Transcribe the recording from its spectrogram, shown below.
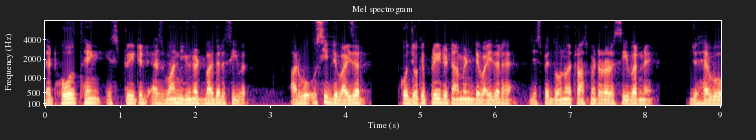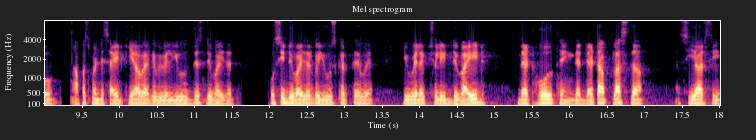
that whole thing is treated as one unit by the receiver اور وہ اسی ڈیوائزر کو جو کہ پری ڈیٹرمنٹ ڈیوائزر ہے جس پہ دونوں ٹرانسمیٹر اور ریسیور نے جو ہے وہ آپس میں ڈیسائڈ کیا ہوا ہے کہ we will use this divisor اسی ڈیوائزر کو یوز کرتے ہوئے you will actually divide that whole thing that data plus the C R C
